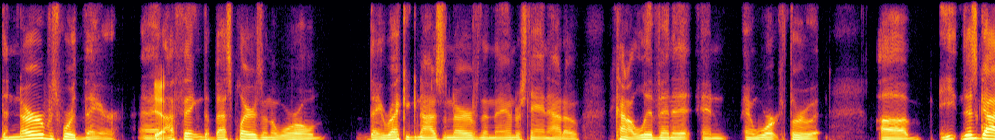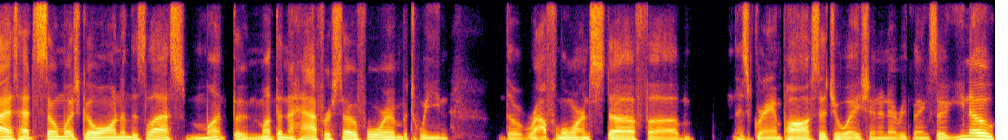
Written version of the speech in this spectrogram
the nerves were there and Yeah. i think the best players in the world they recognize the nerves and they understand how to kind of live in it and and work through it uh he, this guy has had so much go on in this last month month and a half or so for him between the ralph lauren stuff um his grandpa situation and everything so you know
